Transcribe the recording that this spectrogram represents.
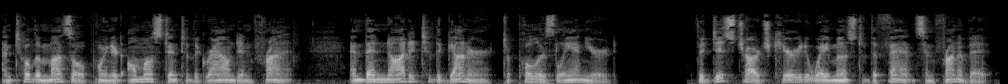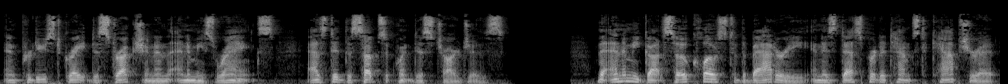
until the muzzle pointed almost into the ground in front, and then nodded to the gunner to pull his lanyard. The discharge carried away most of the fence in front of it and produced great destruction in the enemy's ranks, as did the subsequent discharges. The enemy got so close to the battery in his desperate attempts to capture it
